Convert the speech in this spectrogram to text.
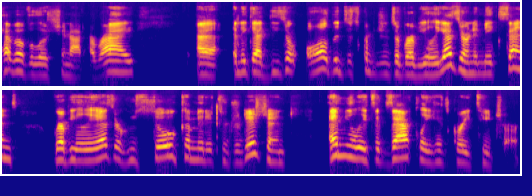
keva velo shenat arai. Uh, and again, these are all the descriptions of Rabbi Eliezer, and it makes sense. Rabbi Eliezer, who's so committed to tradition, emulates exactly his great teacher.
